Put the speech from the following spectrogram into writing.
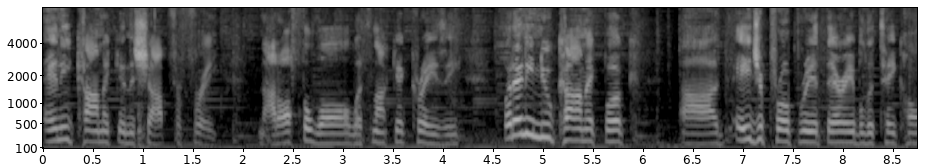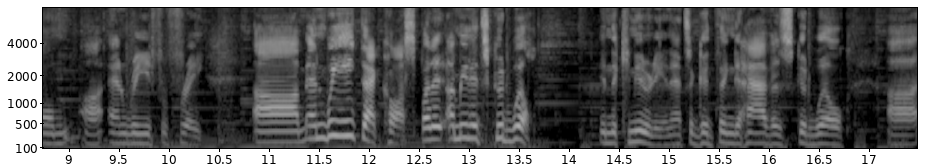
any comic in the shop for free. Not off the wall, let's not get crazy, but any new comic book, uh, age appropriate, they're able to take home uh, and read for free. Um, and we eat that cost, but it, I mean, it's goodwill in the community, and that's a good thing to have is goodwill. Uh,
